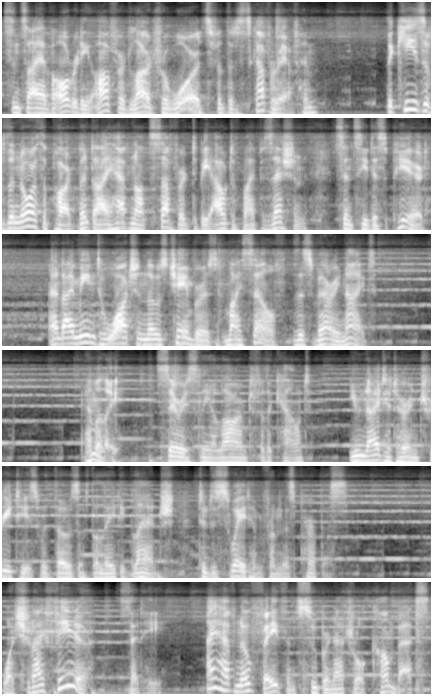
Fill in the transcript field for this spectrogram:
since I have already offered large rewards for the discovery of him. The keys of the north apartment I have not suffered to be out of my possession since he disappeared, and I mean to watch in those chambers myself this very night. Emily, seriously alarmed for the count, united her entreaties with those of the Lady Blanche to dissuade him from this purpose. "What should I fear?" said he. "I have no faith in supernatural combats,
